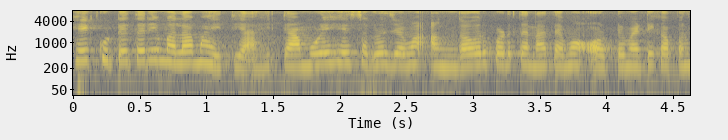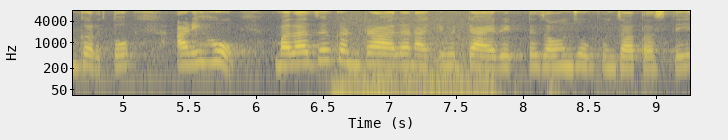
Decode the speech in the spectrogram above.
हे कुठेतरी मला माहिती आहे. त्यामुळे हे सगळं जेव्हा अंगावर पडतं ना तेव्हा ऑटोमॅटिक आपण करतो. आणि हो मला जर कंटाळा आला ना की मी डायरेक्ट जाऊन झोपून जात असते.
